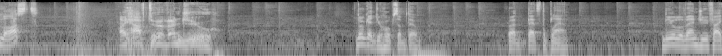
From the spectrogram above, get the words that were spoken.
Lost? I have to avenge you! Don't get your hopes up though. But that's the plan. We'll avenge you if I...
